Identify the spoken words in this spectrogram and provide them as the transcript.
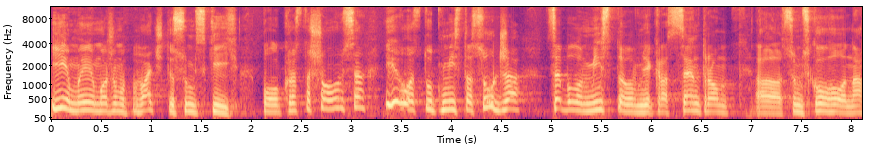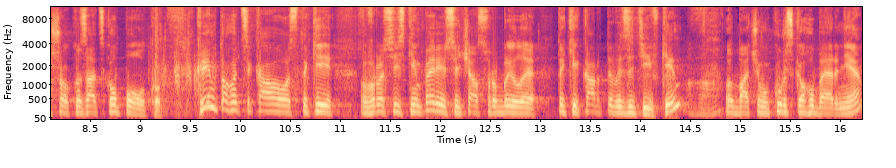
і ми можемо побачити Сумський полк розташовувався. І ось тут місто Суджа. Це було місто якраз центром е, сумського нашого козацького полку. Крім того, цікаво, ось такі в Російській імперії всі час робили такі карти візитівки. От бачимо Курська губернія.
